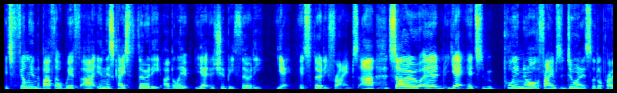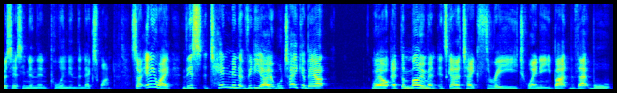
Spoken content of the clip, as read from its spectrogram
It's filling the buffer with, uh, in this case, 30. I believe, yeah, it should be 30. Yeah, it's 30 frames. Uh, so uh, yeah, it's pulling in all the frames, and doing its little processing and then pulling in the next one. So anyway, this 10 minute video will take about well, at the moment, it's going to take 320, but that will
